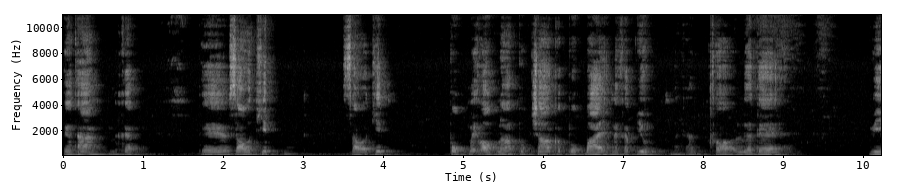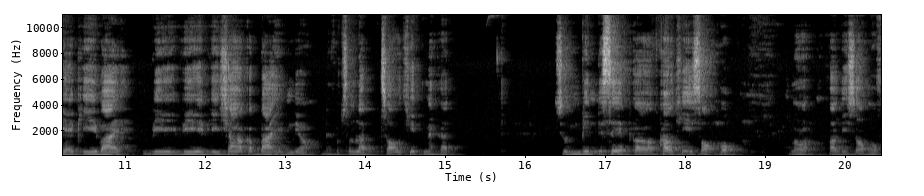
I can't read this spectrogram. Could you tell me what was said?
แนวทางนะครับแต่เสาร์อาทิตย์เสาร์อาทิตย์ปกไม่ออกเนาะปกเช้ากับปกบ่ายนะครับหยุดนะครับก็เหลือแต่ VIP บ่าย V VIP เช้ากับบ่ายอย่างเดียวนะครับสำหรับเสาร์อาทิตย์นะครับ ส่วนบินพิเศษก็เข้าที่สองหกเนาะเข้าที่สองหก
